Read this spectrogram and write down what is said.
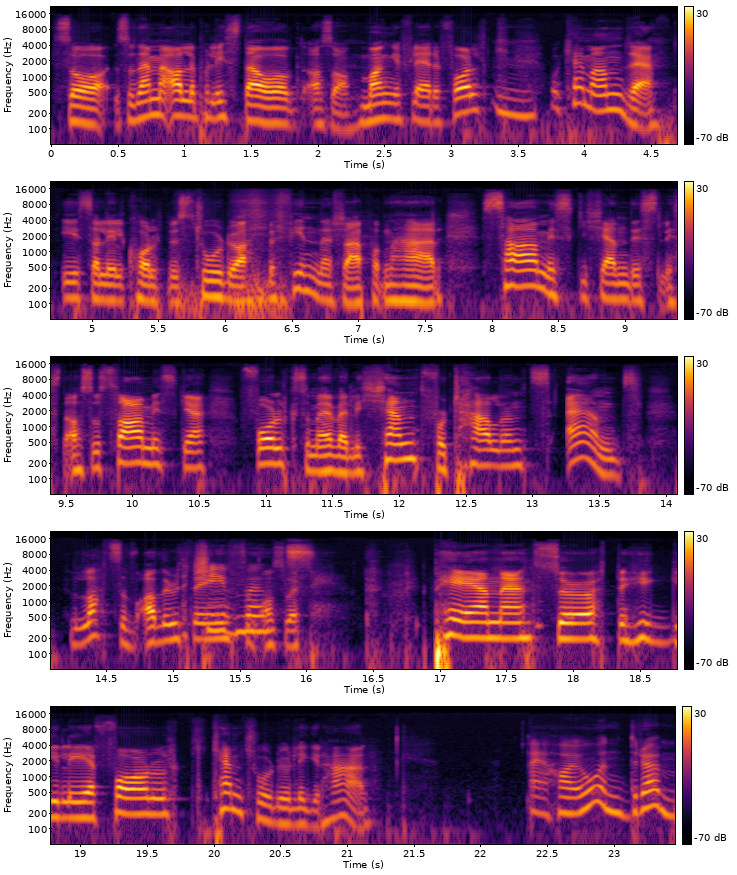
Så, så dem er alle på lista, og altså mange flere folk. Mm. Og hvem andre, Isalill Kolpus, tror du at befinner seg på denne samiske kjendislista? Altså samiske folk som er veldig kjent for talents and lots of other things. Som også er pene, søte, hyggelige folk. Hvem tror du ligger her? Jeg har jo en drøm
